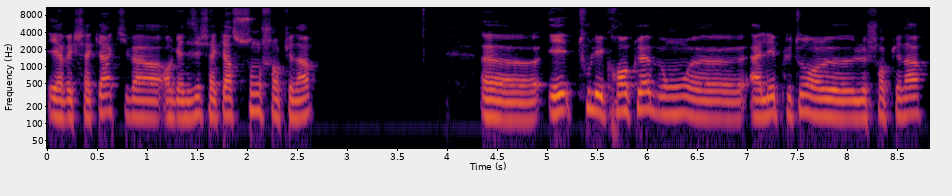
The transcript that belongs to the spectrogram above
et avec chacun qui va organiser chacun son championnat. et tous les grands clubs vont aller plutôt dans le championnat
